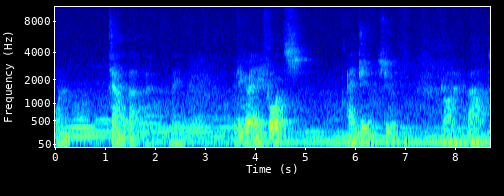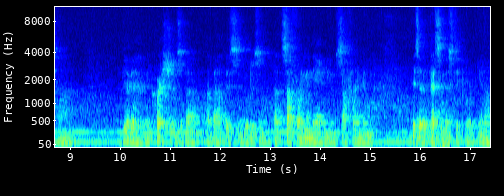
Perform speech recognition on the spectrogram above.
want to tell about that. I mean, have you got any thoughts, Angie or Stuart, Guy, about uh, have you ever had any questions about, about this in Buddhism, about suffering and the ending of suffering, and is it a pessimistic, you know,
